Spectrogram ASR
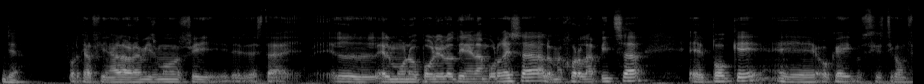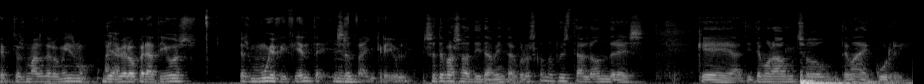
Ya. Porque al final ahora mismo sí, desde esta, el, el monopolio lo tiene la hamburguesa, a lo mejor la pizza, el poke, eh, ok, pues si este concepto es más de lo mismo. A nivel operativo es, es muy eficiente y Eso- está increíble. Eso te pasó a ti también. ¿Te acuerdas cuando fuiste a Londres que a ti te molaba mucho un tema de curry?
